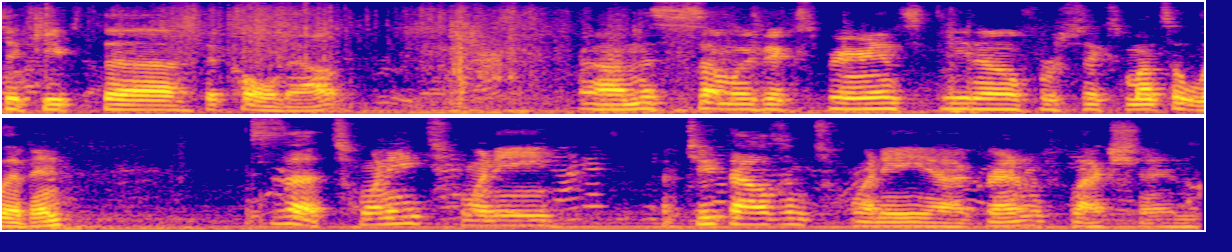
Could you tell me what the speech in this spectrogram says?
to keep the, the cold out um, this is something we've experienced, you know, for six months of living. This is a 2020, a 2020 uh, Grand Reflection.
